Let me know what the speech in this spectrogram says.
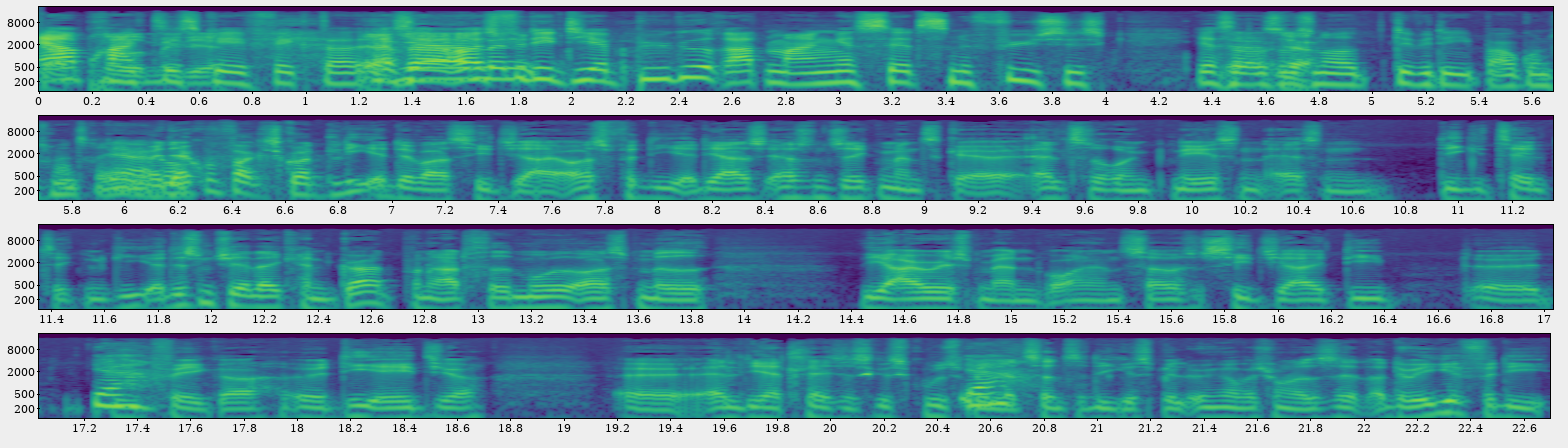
er praktiske effekter. Ja. Altså, Ja, også men- fordi de har bygget ret mange af sætsene fysisk. Jeg sad Ja. også Ja. sådan noget DVD-baggrundsmateriale. Ja, men jeg kunne faktisk godt lide, at det var CGI, også fordi at jeg, jeg synes ikke, man skal altid rynke næsen af sådan digital teknologi, og det synes jeg heller ikke, han gør på en ret fed måde, også med The Irishman, hvor han så CGI deep, øh, Ja. deepfaker, øh, de-ager, øh, alle de her klassiske skuespillere, Ja. sådan, så de kan spille yngre versioner af sig selv. Og det er jo ikke fordi,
